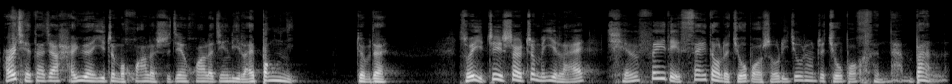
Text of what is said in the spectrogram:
而且大家还愿意这么花了时间、花了精力来帮你，对不对？所以这事儿这么一来，钱非得塞到了九保手里，就让这九保很难办了。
